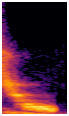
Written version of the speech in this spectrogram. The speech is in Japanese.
you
